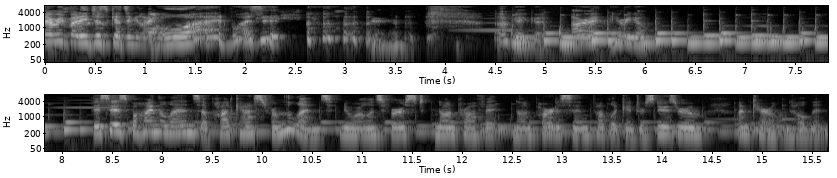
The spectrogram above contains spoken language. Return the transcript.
everybody just gets to be like, what was it? okay, good. All right, here we go. This is Behind the Lens, a podcast from The Lens, New Orleans' first nonprofit, nonpartisan public interest newsroom. I'm Carolyn Heldman.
